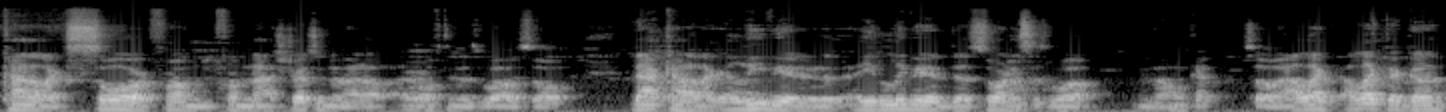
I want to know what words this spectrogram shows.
kind of like sore from from not stretching them at, at often as well. So that kind of like alleviated alleviated the soreness as well. You know. Okay. So I like I like that gun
